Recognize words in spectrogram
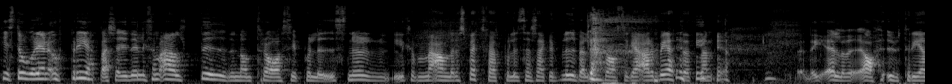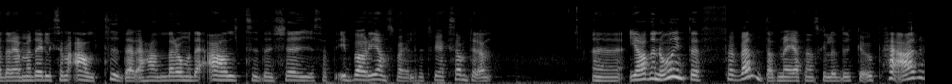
historien upprepar sig. Det är liksom alltid någon trasig polis. Nu liksom med all respekt för att poliser säkert blir väldigt trasiga i arbetet. Men, eller ja, utredare. Men det är liksom alltid där det handlar om. Och det är alltid en tjej. Så att i början så var jag lite tveksam till den. Eh, Jag hade nog inte förväntat mig att den skulle dyka upp här.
